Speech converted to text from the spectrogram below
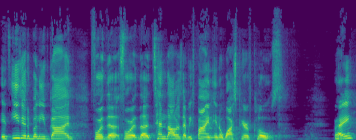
It's easier to believe God for the, for the $10 that we find in a washed pair of clothes. Right?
